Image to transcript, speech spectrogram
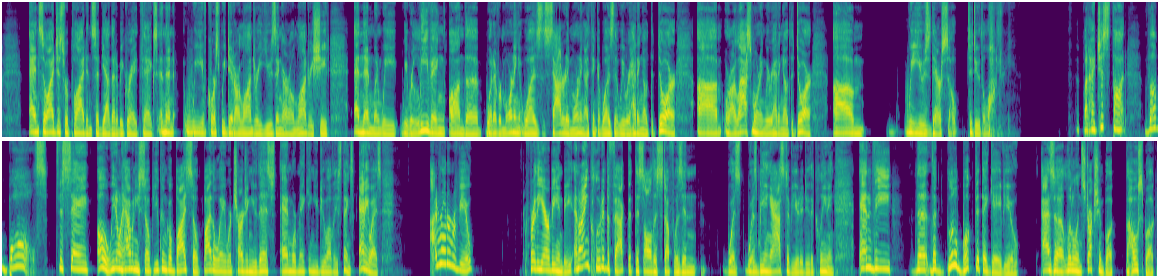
And so I just replied and said, "Yeah, that'd be great, thanks." And then we, of course, we did our laundry using our own laundry sheet. And then when we we were leaving on the whatever morning it was, Saturday morning, I think it was that we were heading out the door, um, or our last morning we were heading out the door. Um, we used their soap to do the laundry. But I just thought the balls to say, oh, we don't have any soap. You can go buy soap. By the way, we're charging you this and we're making you do all these things. Anyways, I wrote a review for the Airbnb and I included the fact that this all this stuff was in was was being asked of you to do the cleaning. And the the the little book that they gave you as a little instruction book, the host book,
